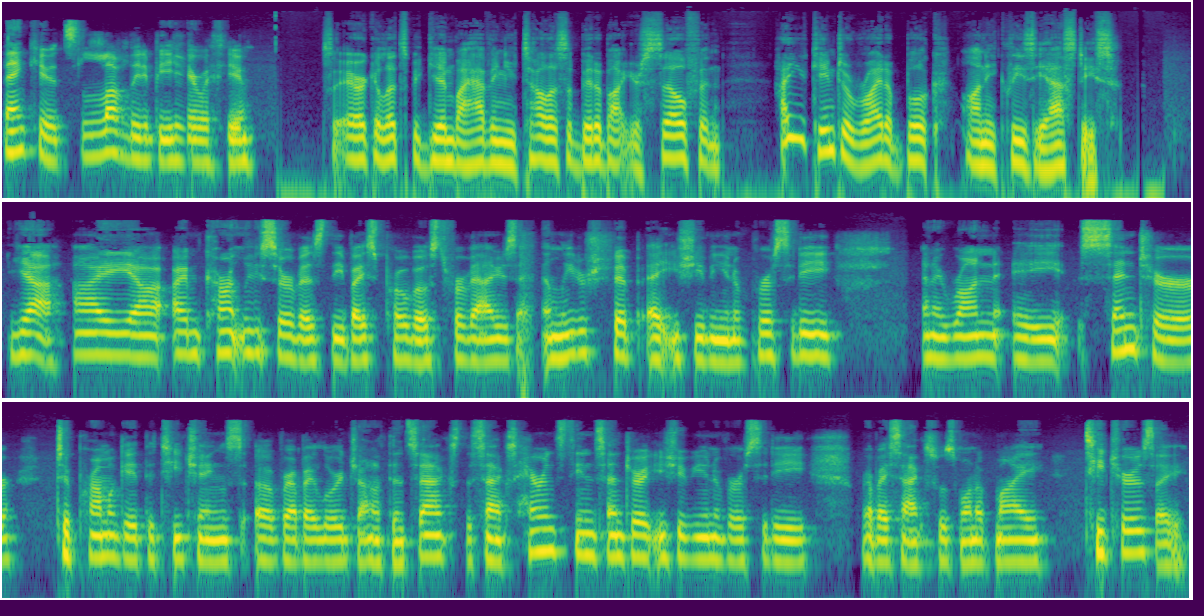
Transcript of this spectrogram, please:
Thank you. It's lovely to be here with you. So, Erica, let's begin by having you tell us a bit about yourself and how you came to write a book on Ecclesiastes. Yeah, I uh, I'm currently serve as the vice provost for values and leadership at Yeshiva University, and I run a center to promulgate the teachings of Rabbi Lord Jonathan Sacks, the Sacks Herenstein Center at Yeshiva University. Rabbi Sacks was one of my teachers. I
